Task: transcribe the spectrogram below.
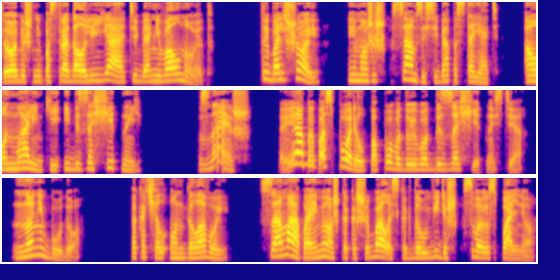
«То бишь, не пострадал ли я, тебя не волнует. Ты большой, и можешь сам за себя постоять, а он маленький и беззащитный. Знаешь, я бы поспорил по поводу его беззащитности, но не буду. Покачал он головой. Сама поймешь, как ошибалась, когда увидишь свою спальню.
